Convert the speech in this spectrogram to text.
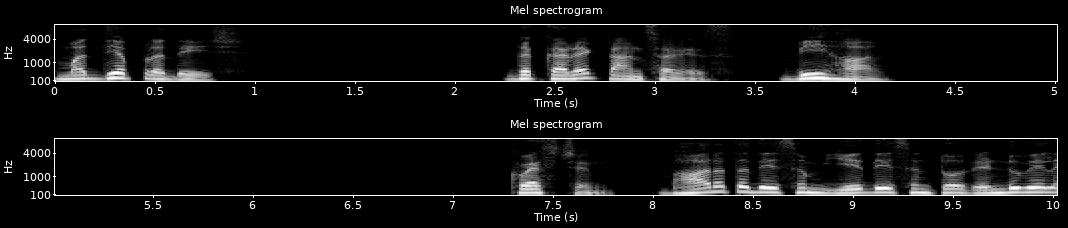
మధ్యప్రదేశ్ The correct answer is. బీహార్ Question. భారతదేశం ఏ దేశంతో రెండువేల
